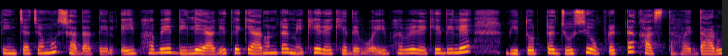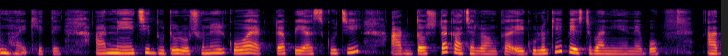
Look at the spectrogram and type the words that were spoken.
তিন চা চামচ সাদা তেল। এইভাবে দিলে আগে থেকে আধ ঘণ্টা মেখে রেখে দেব। এইভাবে রেখে দিলে ভিতরটা জুসি, ওপরেরটা খাস্তা হয়, দারুণ হয় খেতে। আর নিয়েছি দুটো রসুনের কোয়া, একটা পেঁয়াজ কুচি আর দশটা কাঁচা লঙ্কা। এগুলোকে পেস্ট বানিয়ে নেব। আধ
